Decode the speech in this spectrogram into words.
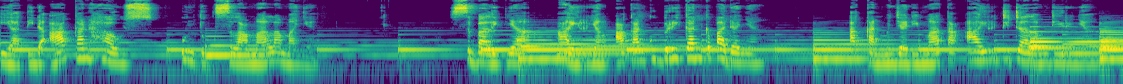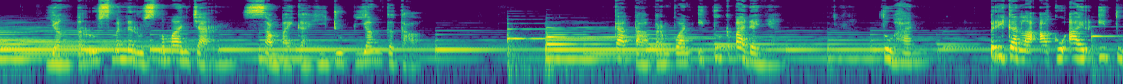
ia tidak akan haus untuk selama-lamanya." Sebaliknya, air yang akan kuberikan kepadanya akan menjadi mata air di dalam dirinya yang terus-menerus memancar sampai ke hidup yang kekal. Kata perempuan itu kepadanya, "Tuhan, berikanlah aku air itu,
